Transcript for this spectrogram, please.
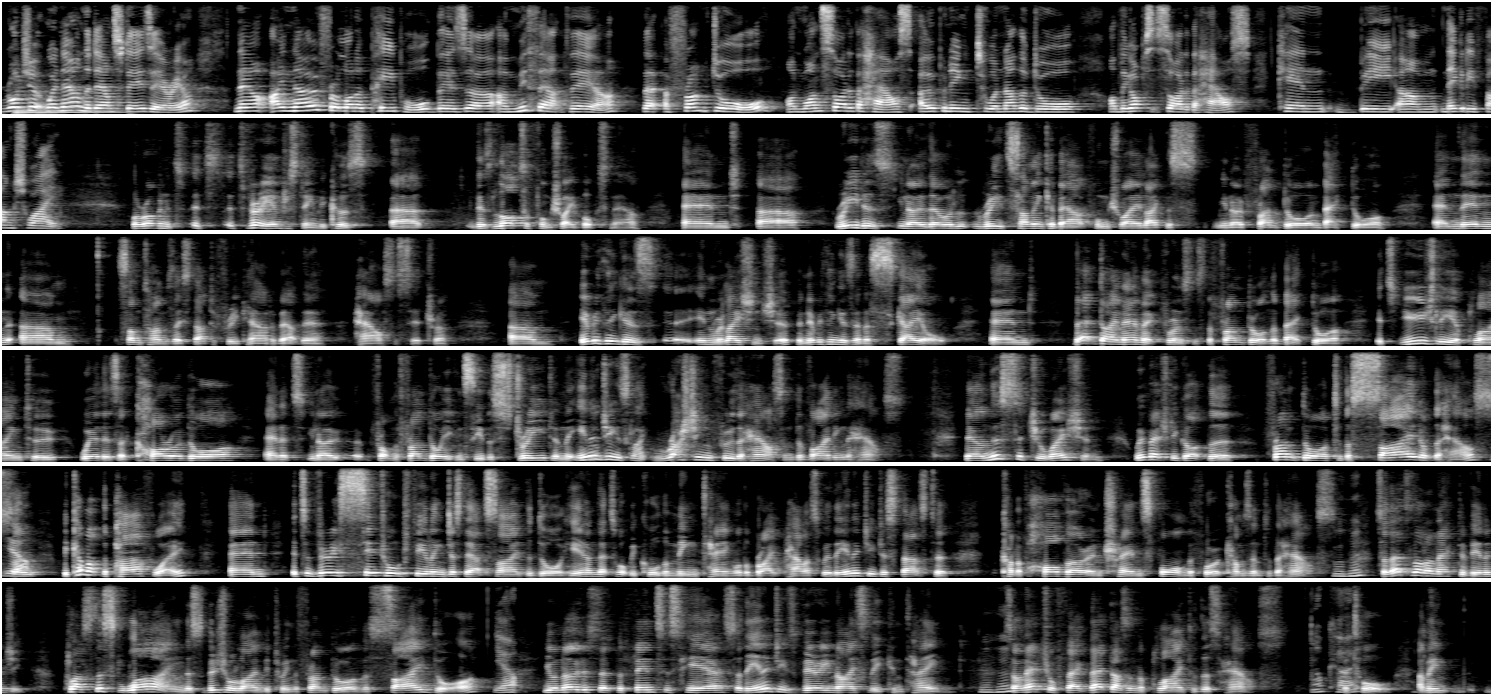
Roger, we're now in the downstairs area. Now, I know for a lot of people there's a, a myth out there that a front door on one side of the house opening to another door on the opposite side of the house can be um, negative feng shui. Well, Robyn, it's, it's, it's very interesting because uh, there's lots of feng shui books now, and uh, readers, you know, they will read something about feng shui like this, you know, front door and back door, and then um, sometimes they start to freak out about their house, etc. Um, everything is uh, in relationship and everything is in a scale. And that dynamic, for instance, the front door and the back door, it's usually applying to where there's a corridor and it's, you know, from the front door you can see the street and the energy is like rushing through the house and dividing the house. Now in this situation, we've actually got the front door to the side of the house. Yeah. So we come up the pathway and it's a very settled feeling just outside the door here, and that's what we call the Ming Tang or the Bright Palace, where the energy just starts to kind of hover and transform before it comes into the house. Mm-hmm. So that's not an active energy. Plus, this line, this visual line between the front door and the side door, Yeah. you'll notice that the fence is here, so the energy is very nicely contained. So, in actual fact, that doesn't apply to this house Okay. at all. I mean,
